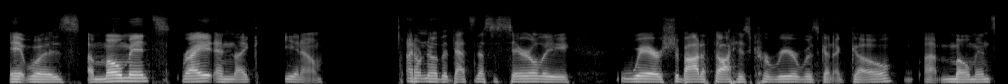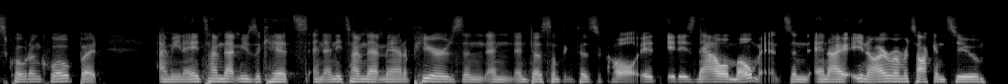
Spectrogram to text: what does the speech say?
it was a moment, right? And like you know, I don't know that that's necessarily where Shibata thought his career was going to go, uh, moments, quote unquote, but I mean, anytime that music hits and anytime that man appears and and, and does something physical, it, it is now a moment. And and I, you know, I remember talking to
